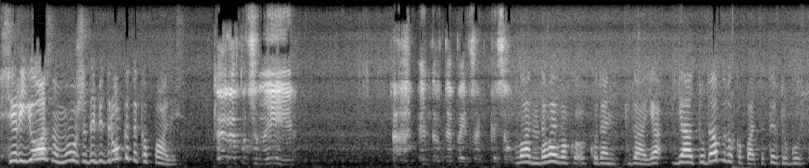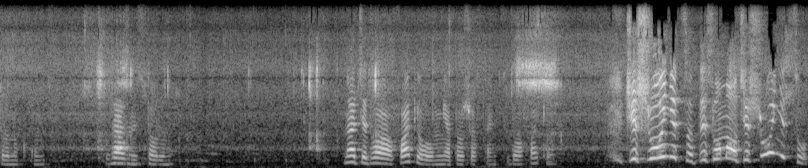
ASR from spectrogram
Серьезно? Мы уже до бедрока докопались? Э, пацаны! А, Эндер тэпается, козел. Ладно, давай куда-нибудь туда. Я, я туда буду копать, а ты в другую сторону какую-нибудь. В разные стороны. На тебе два факела, у меня тоже останется два факела. Чешуйница! Ты сломал чешуйницу?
